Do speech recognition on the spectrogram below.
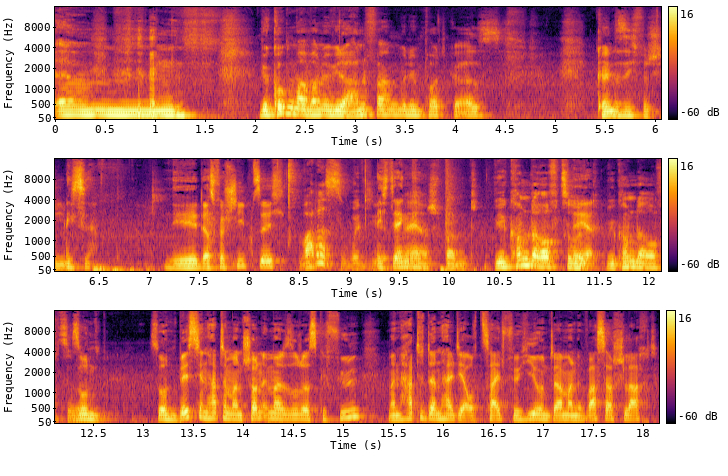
Ähm, wir gucken mal, wann wir wieder anfangen mit dem Podcast. Könnte sich verschieben. Ich, nee, das verschiebt sich. war das so bei dir? Ich denk- Naja, spannend. Wir kommen darauf zurück. Naja, wir kommen darauf zurück. So ein, so ein bisschen hatte man schon immer so das Gefühl, man hatte dann halt ja auch Zeit für hier und da mal eine Wasserschlacht.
